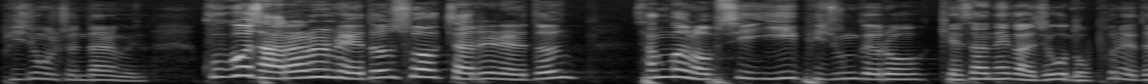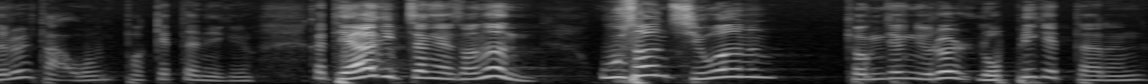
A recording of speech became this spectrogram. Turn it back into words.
비중을 준다는 거죠. 국어 잘하는 애든 수학 잘하는 애든 상관없이 이 비중대로 계산해 가지고 높은 애들을 다 받겠다는 얘기예요. 그러니까 대학 입장에서는 우선 지원 경쟁률을 높이겠다는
